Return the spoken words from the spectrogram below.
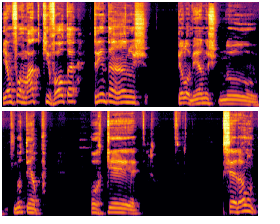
e é um formato que volta 30 anos pelo menos no, no tempo, porque serão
